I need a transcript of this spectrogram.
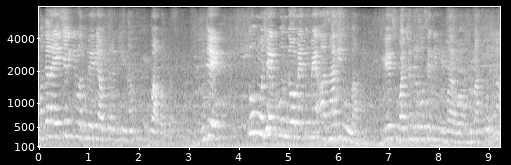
मग त्याला एकेरी किंवा दुहेरी अवतरण चिन्ह वापरतात. म्हणजे तुम मुझे खून दो मैं तुम्हें आझादी दूंगा. हे सुभाषचंद्र बोस यांनी वा- ना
